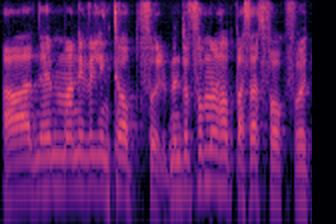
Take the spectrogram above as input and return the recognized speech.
ja nej, man är väl inte hoppfull. Men då får man hoppas att folk får ett,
